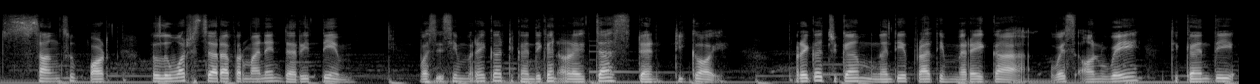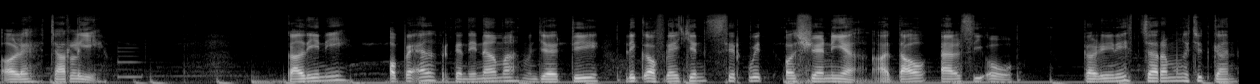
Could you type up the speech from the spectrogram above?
sang support keluar secara permanen dari tim. Posisi mereka digantikan oleh Chas dan Decoy. Mereka juga mengganti pelatih mereka. West on Way diganti oleh Charlie. Kali ini OPL berganti nama menjadi League of Legends Circuit Oceania atau LCO. Kali ini secara mengejutkan,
